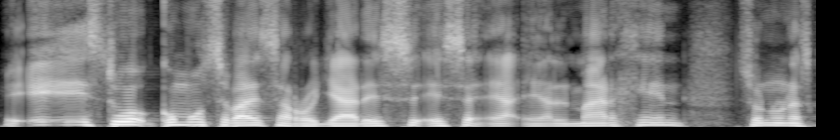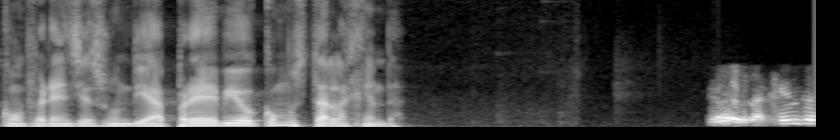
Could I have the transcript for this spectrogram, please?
Eh, eh, ¿Esto cómo se va a desarrollar? ¿Es, ¿Es, al margen? ¿Son unas conferencias un día previo? ¿Cómo está la agenda? La agenda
